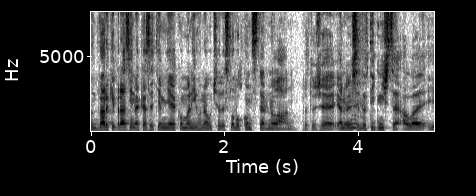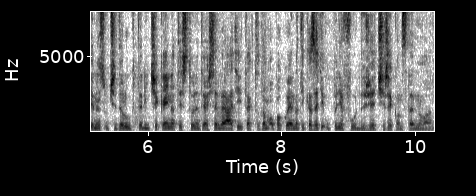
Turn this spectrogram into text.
uh, dva roky prázdní na kazetě mě jako malýho naučili slovo konsternován, protože já nevím, jestli to v té knížce, ale jeden z učitelů, který čekají na ty studenty, až se vrátí, tak to tam opakuje na té kazetě úplně furt, že je čiře konsternován.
